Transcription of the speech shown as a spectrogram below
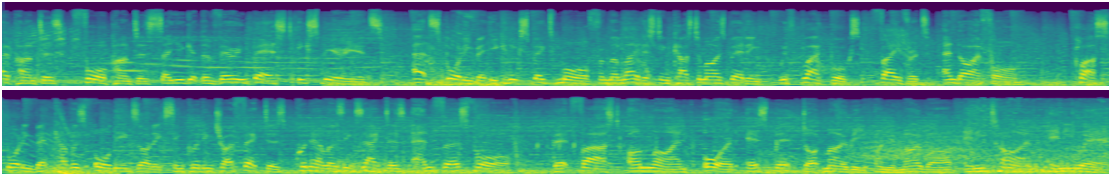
By punters for punters, so you get the very best experience. At Sporting Bet, you can expect more from the latest in customised betting with black books, favourites, and iForm. Plus, Sporting Bet covers all the exotics, including trifectas, quinellas, exactas, and first four. Bet fast online or at sbet.mobi on your mobile, anytime, anywhere.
